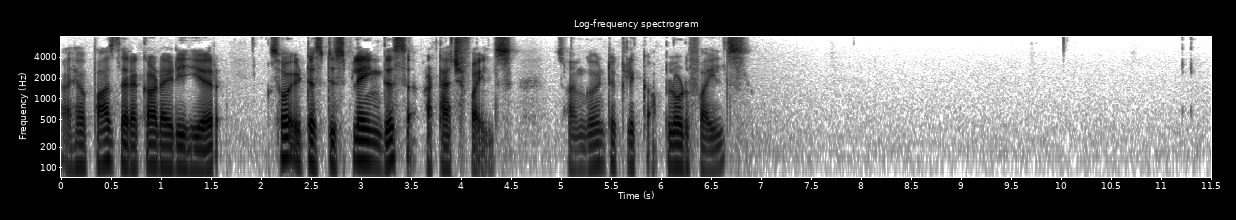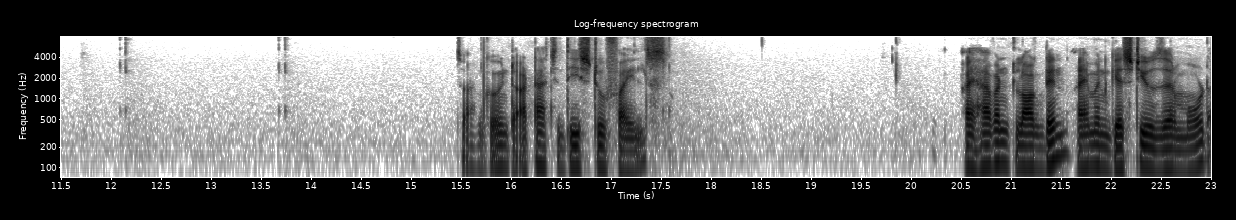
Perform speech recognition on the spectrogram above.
I have passed the record ID here. So it is displaying this attach files. So I'm going to click upload files. So I'm going to attach these two files. I haven't logged in. I'm in guest user mode.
